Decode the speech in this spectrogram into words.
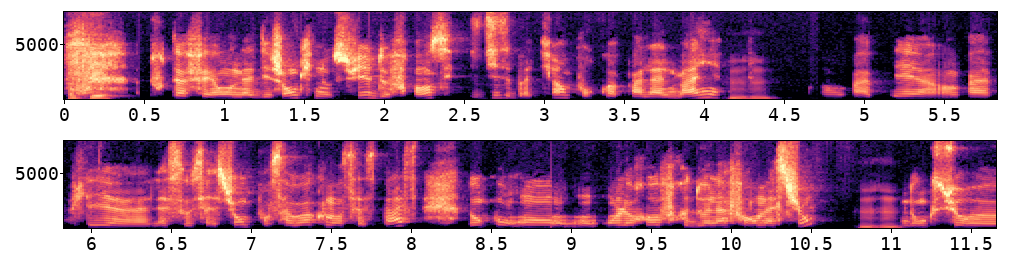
Tout à fait. On a des gens qui nous suivent de France et qui se disent bah tiens pourquoi pas l'Allemagne? On va appeler, on va appeler l'association pour savoir comment ça se passe. Donc on, on leur offre de l'information Mhm. Donc sur, euh,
